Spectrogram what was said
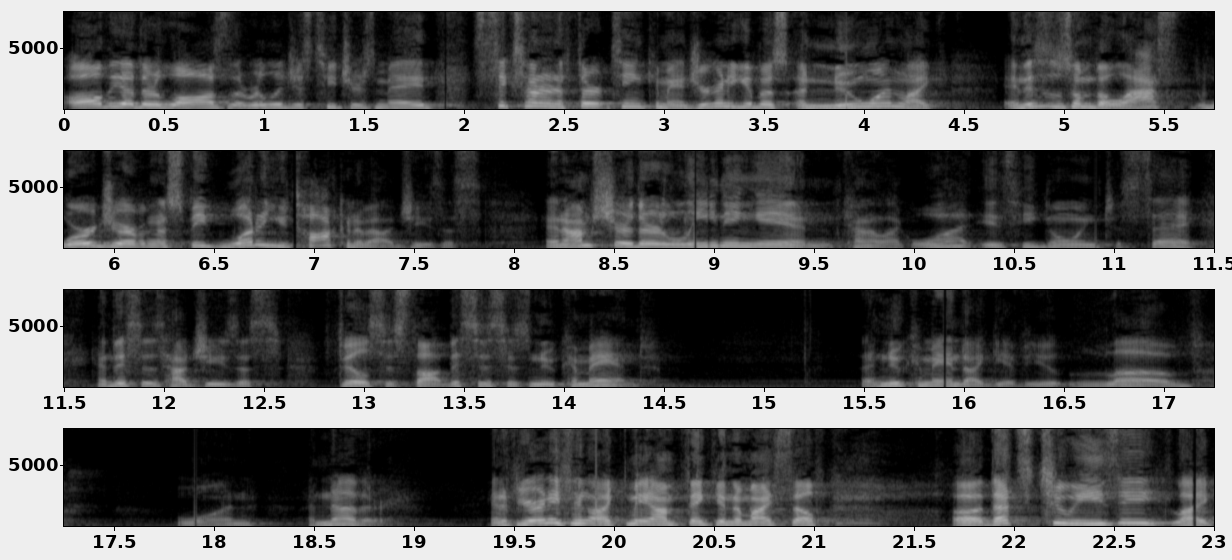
all the other laws that religious teachers made. 613 commands. You're going to give us a new one? Like, and this is some of the last words you're ever going to speak. What are you talking about, Jesus? And I'm sure they're leaning in, kind of like, what is he going to say? And this is how Jesus fills his thought. This is his new command. A new command I give you love one another. And if you're anything like me, I'm thinking to myself, uh, that's too easy. Like,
